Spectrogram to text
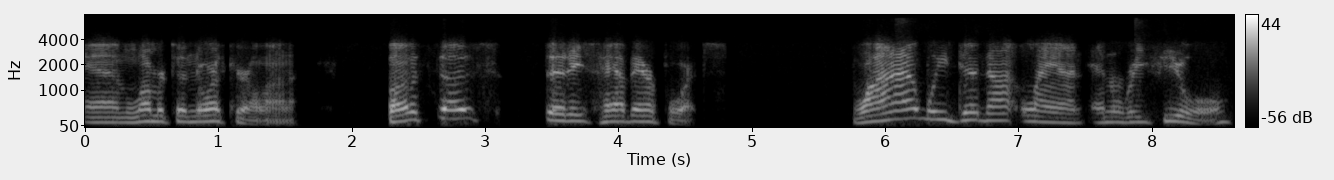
and Lumberton, North Carolina. Both those cities have airports. Why we did not land and refuel?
